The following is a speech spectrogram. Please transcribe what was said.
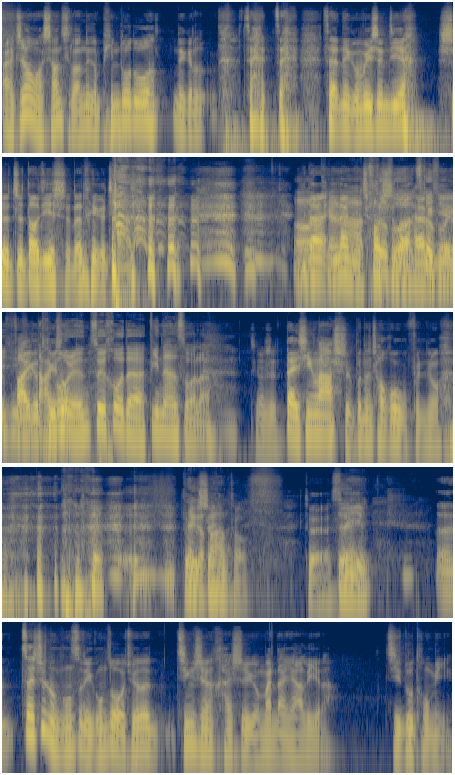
哎，这让我想起了那个拼多多那个在在在那个卫生间设置倒计时的那个场景。一旦一旦你超时了还要给你发一个推送工人最后的避难所了。就是带薪拉屎不能超过五分钟，都是太可怕了摄像头。对，所以，呃，在这种公司里工作，我觉得精神还是有蛮大压力的，极度透明，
